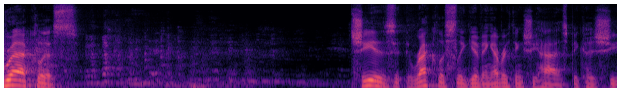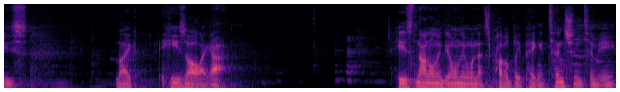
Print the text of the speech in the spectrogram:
Reckless. She is recklessly giving everything she has because she's like, He's all I got. He's not only the only one that's probably paying attention to me,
